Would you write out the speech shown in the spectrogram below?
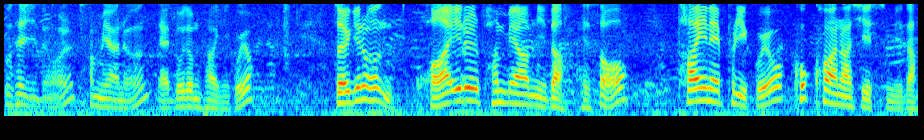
소세지 등을 판매하는 네, 노점상이고요. 자 여기는 과일을 판매합니다. 해서 파인애플이 있고요, 코코아넛이 있습니다.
